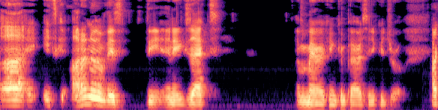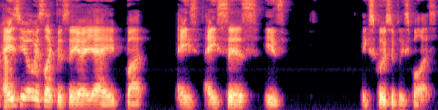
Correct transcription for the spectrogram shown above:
Uh, it's I don't know if there's the an exact American comparison you could draw. Okay. ASIO is like the CIA, but ASIS is exclusively spies.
